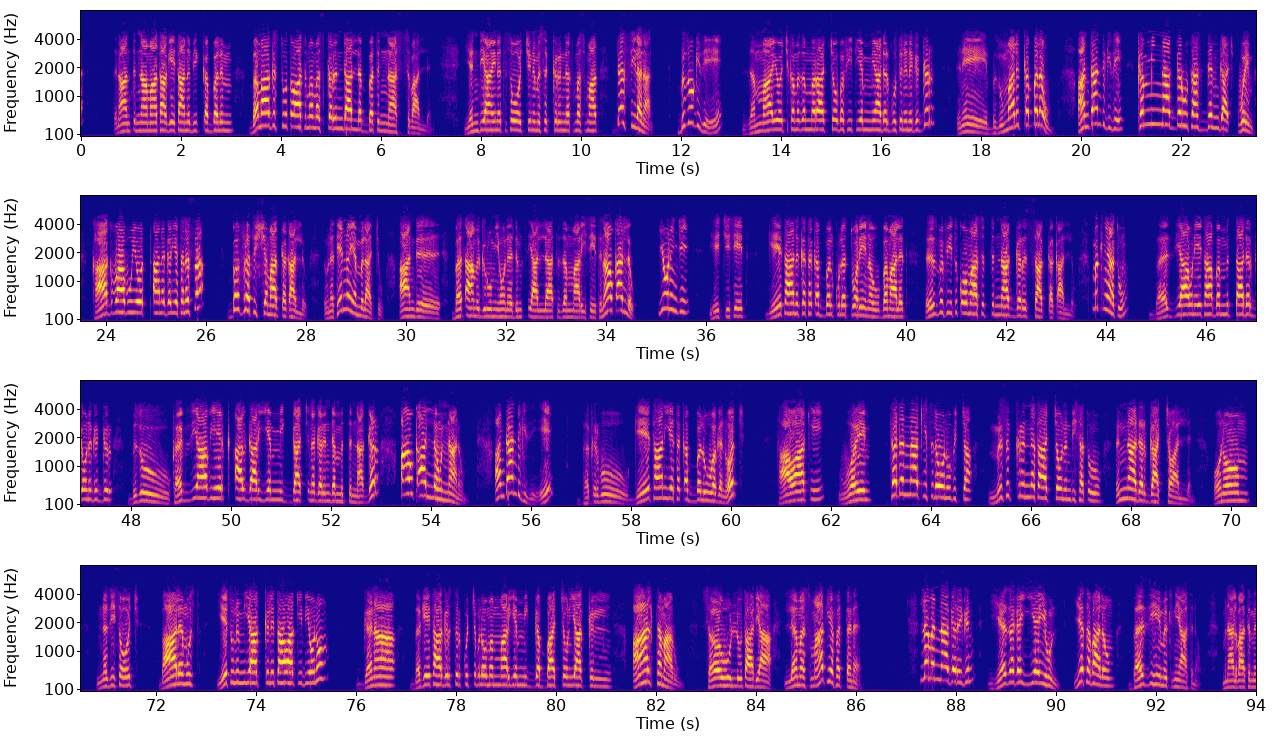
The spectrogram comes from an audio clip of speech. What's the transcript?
ትናንትና ማታ ጌታን ቢቀበልም በማግስቱ ጠዋት መመስከር እንዳለበት እናስባለን። የእንዲህ ዐይነት ሰዎችን ምስክርነት መስማት ደስ ይለናል። ብዙ ጊዜ ዘማሪዎች ከመዘመራቸው በፊት የሚያደርጉትን ንግግር እኔ ብዙም አልቀበለውም። አንዳንድ ጊዜ ከሚናገሩት አስደንጋጭ ወይም ከአግባቡ የወጣ ነገር የተነሣ በፍረት እሸማቀቃለሁ። እውነቴን ነው የምላችሁ አንድ በጣም ግሩም የሆነ ድምፅ ያላት ዘማሪ ሴትን አውቃለሁ። ይሁን እንጂ ይህቺ ሴት ጌታን ከተቀበልኩ ሁለት ወሬ ነው በማለት ሕዝብ ፊት ቆማ ስትናገር እሳቀቃለሁ። ምክንያቱም በዚያ ሁኔታ በምታደርገው ንግግር ብዙ ከእግዚአብሔር ቃል ጋር የሚጋጭ ነገር እንደምትናገር አውቃለሁና ነው። አንዳንድ ጊዜ በቅርቡ ጌታን የተቀበሉ ወገኖች ታዋቂ ወይም ተደናቂ ስለሆኑ ብቻ ምስክርነታቸውን እንዲሰጡ እናደርጋቸዋለን። ሆኖም እነዚህ ሰዎች በዓለም ውስጥ የቱንም ያክል ታዋቂ ቢሆኑም ገና በጌታ እግር ስር ቁጭ ብለው መማር የሚገባቸውን ያክል አልተማሩም። ሰው ሁሉ ታዲያ ለመስማት የፈጠነ ለመናገር ግን የዘገየ ይሁን የተባለውም በዚህ ምክንያት ነው። ምናልባትም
